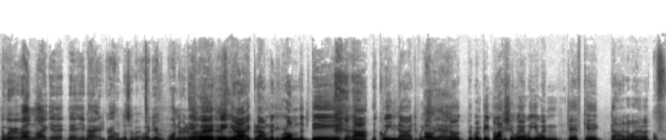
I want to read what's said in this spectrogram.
And we're around like you know, near United ground or something when you're wandering It about. were near United grounded. It were on the day that the Queen died. Which Oh, yeah. you know, when people ask you where were you when JFK died or whatever. Oh, f-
